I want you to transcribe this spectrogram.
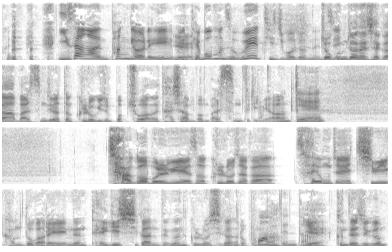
이상한 판결이 왜 예. 대법원에서 왜 뒤집어졌는지. 조금 전에 제가 말씀드렸던 근로기준법 조항을 다시 한번 말씀드리면 예. 작업을 위해서 근로자가 사용자의 지휘 감독 아래에 있는 대기 시간 등은 근로 시간으로 본다. 포함된다. 예. 근데 지금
